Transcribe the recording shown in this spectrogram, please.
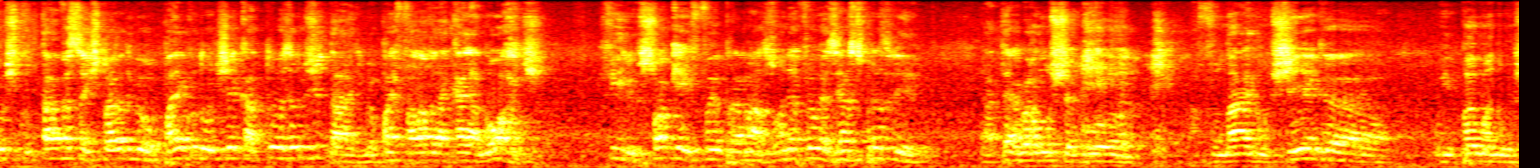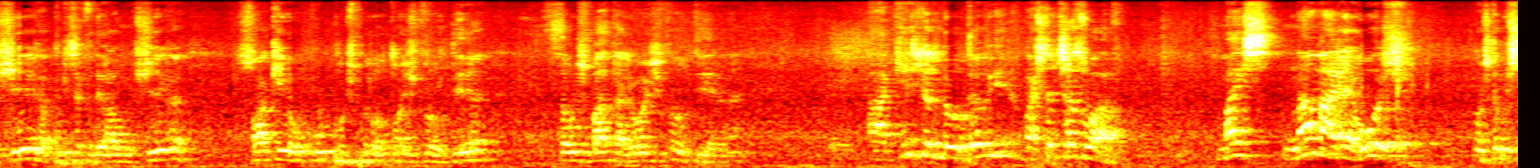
eu escutava essa história do meu pai quando eu tinha 14 anos de idade. Meu pai falava da Calha Norte. Filho, só quem foi para a Amazônia foi o Exército Brasileiro. Até agora não chegou, a FUNAI não chega, o IBAMA não chega, a Polícia Federal não chega. Só quem ocupa os pelotões de fronteira são os batalhões de fronteira, né? a crítica do Beltrame é bastante razoável. Mas na Maré hoje, nós temos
